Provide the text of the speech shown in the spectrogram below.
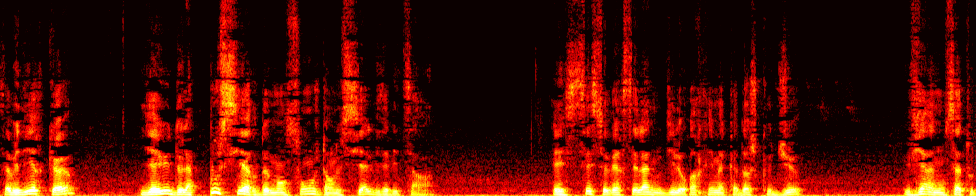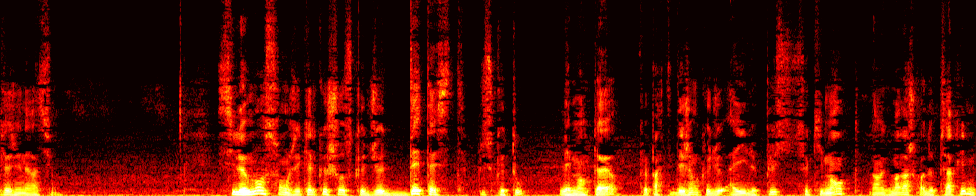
Ça veut dire que il y a eu de la poussière de mensonge dans le ciel vis-à-vis de Sarah. Et c'est ce verset-là, nous dit le Rachem Kadosh, que Dieu vient annoncer à toutes les générations. Si le mensonge est quelque chose que Dieu déteste plus que tout, les menteurs fait partie des gens que Dieu haït le plus, ceux qui mentent. Dans la Gemara, je crois, de Psachim,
